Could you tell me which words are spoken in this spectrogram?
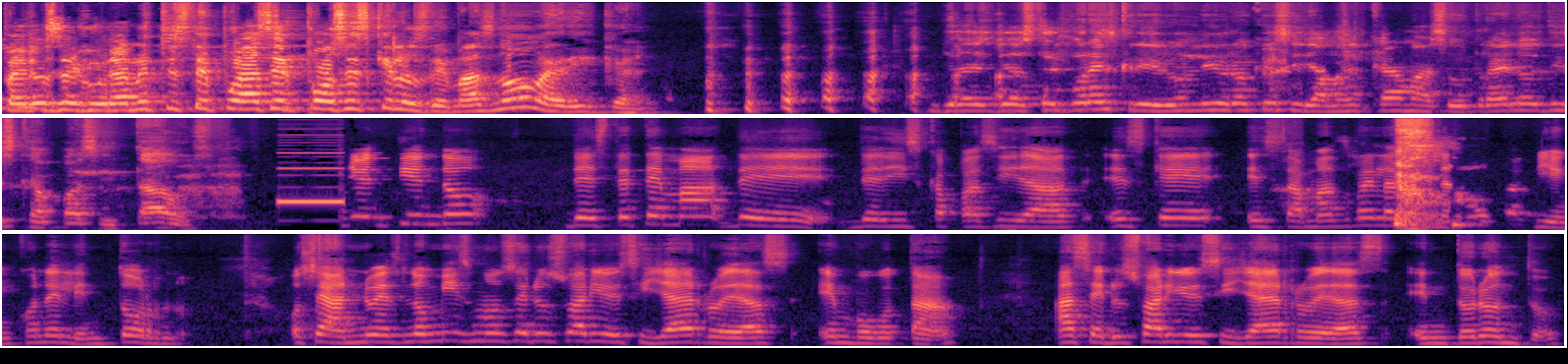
Pero seguramente usted puede hacer poses que los demás no, marica. yo, yo estoy por escribir un libro que se llama El Kama Sutra de los discapacitados. Yo entiendo de este tema de, de discapacidad es que está más relacionado también con el entorno. O sea, no es lo mismo ser usuario de silla de ruedas en Bogotá a ser usuario de silla de ruedas en Toronto,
